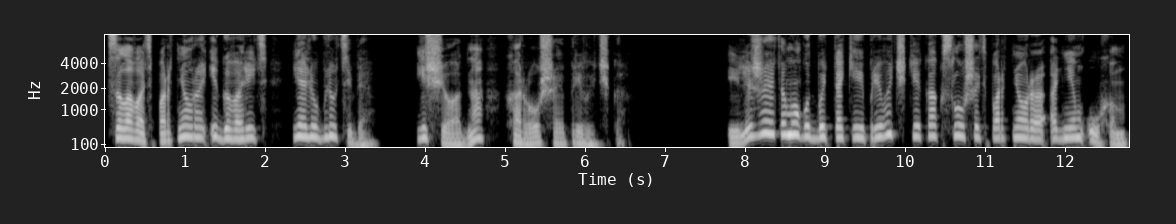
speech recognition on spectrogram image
целовать партнера и говорить «я люблю тебя». Еще одна хорошая привычка. Или же это могут быть такие привычки, как слушать партнера одним ухом,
